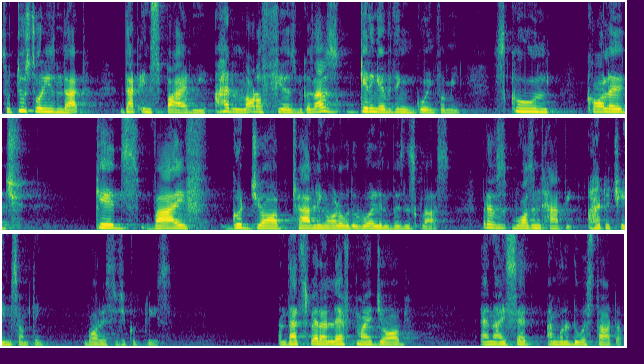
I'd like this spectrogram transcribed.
So, two stories in that that inspired me. I had a lot of fears because I was getting everything going for me school, college, kids, wife, good job, traveling all over the world in business class. But I was, wasn't happy. I had to change something. Boris, if you could please. And that's where I left my job and I said, I'm going to do a startup.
